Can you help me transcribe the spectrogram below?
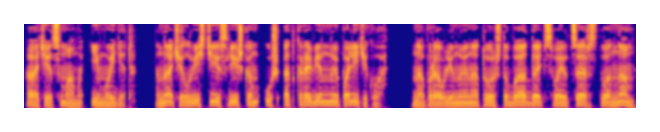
отец мамы и мой дед, начал вести слишком уж откровенную политику, направленную на то, чтобы отдать свое царство нам,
